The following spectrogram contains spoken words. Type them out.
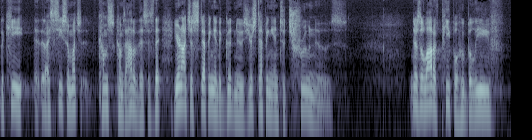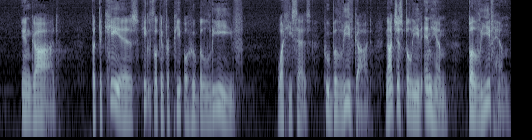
the key that I see so much comes, comes out of this is that you're not just stepping into good news, you're stepping into true news. There's a lot of people who believe in God, but the key is he's looking for people who believe what he says, who believe God, not just believe in him, believe him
